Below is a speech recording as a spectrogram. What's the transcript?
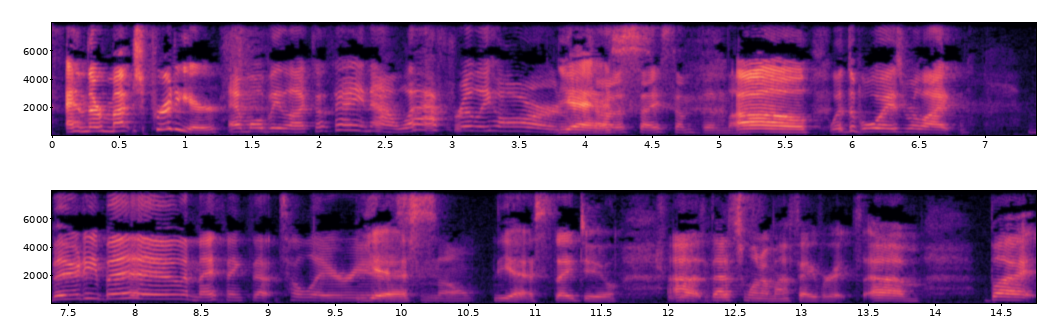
and they're much prettier. And we'll be like, okay, now laugh really hard. We'll Yes. try to say something like. Oh, with the boys, we're like, booty boo, and they think that's hilarious. Yes. No. yes, they do. Uh, that's one of my favorites. Um, but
